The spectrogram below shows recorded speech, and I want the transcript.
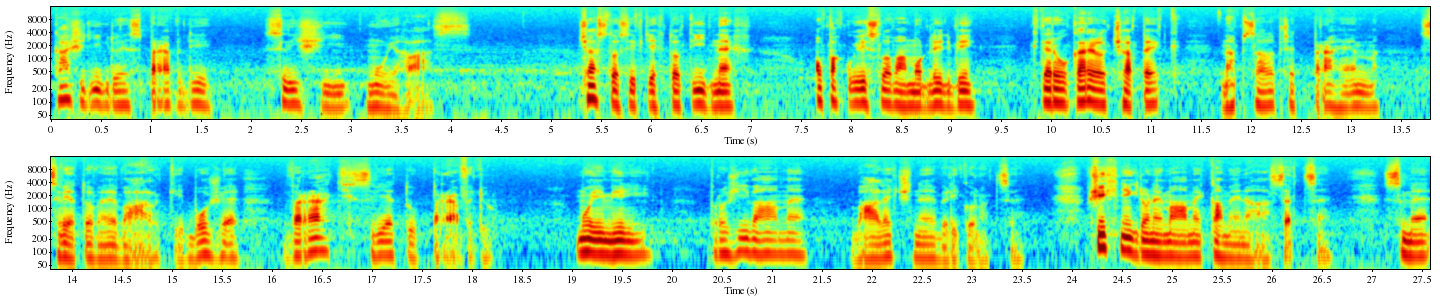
Každý, kdo je z pravdy, slyší můj hlas. Často si v těchto týdnech opakuji slova modlitby, kterou Karel Čapek napsal před Prahem světové války. Bože, vrať světu pravdu. Moji milí, prožíváme válečné velikonoce. Všichni, kdo nemáme kamená srdce, jsme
